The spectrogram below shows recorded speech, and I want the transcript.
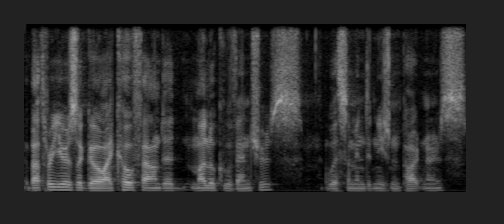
About three years ago, I co-founded Maluku Ventures with some Indonesian partners.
